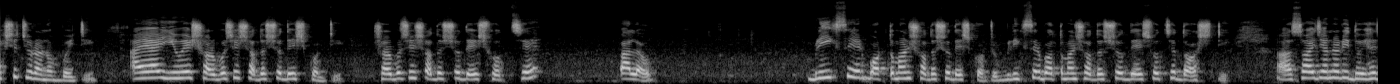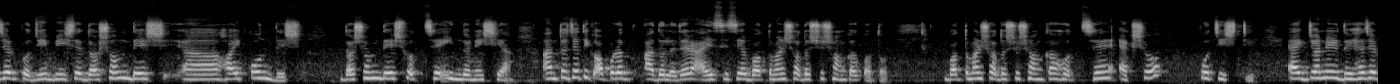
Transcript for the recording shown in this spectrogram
একশো চুরানব্বইটি। আইআইইউ এর সর্বশেষ সদস্য দেশ কোনটি? সর্বশেষ সদস্য দেশ হচ্ছে পালাউ ব্রিক্সের বর্তমান সদস্য দেশ কত? ব্রিক্সের বর্তমান সদস্য দেশ হচ্ছে দশটি। ছয় জানুয়ারি দুই হাজার পঁচিশ বিশ্বের দশম দেশ হয় কোন দেশ? দশম দেশ হচ্ছে ইন্দোনেশিয়া। আন্তর্জাতিক অপরাধ আদালতের আইসিসি এর বর্তমান সদস্য সংখ্যা কত? বর্তমান সদস্য সংখ্যা হচ্ছে একশো পঁচিশটি। একজনের দুই হাজার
